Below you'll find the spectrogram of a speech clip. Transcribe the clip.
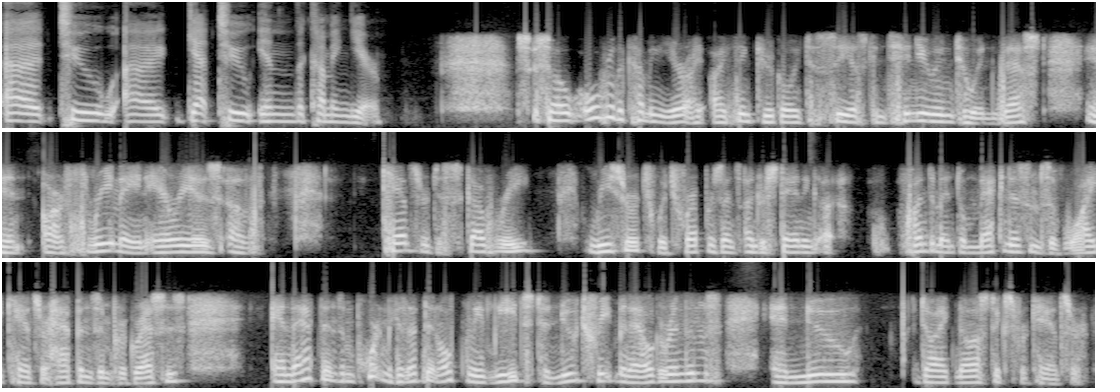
uh, to uh, get to in the coming year? So, over the coming year, I, I, think you're going to see us continuing to invest in our three main areas of cancer discovery research, which represents understanding uh, fundamental mechanisms of why cancer happens and progresses. And that then is important because that then ultimately leads to new treatment algorithms and new diagnostics for cancer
